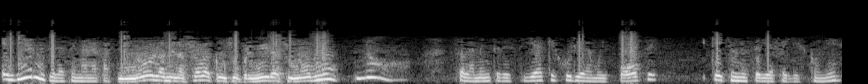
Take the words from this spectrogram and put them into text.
el viernes de la semana pasada. ¿No la amenazaba con suprimir a su novio? No, solamente decía que Julio era muy pobre y que yo no sería feliz con él.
